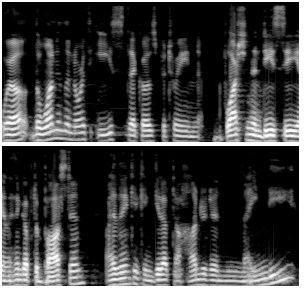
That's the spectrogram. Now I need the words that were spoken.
Well, the one in the northeast that goes between Washington, D.C., and I think up to Boston, I think it can get up to 190,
